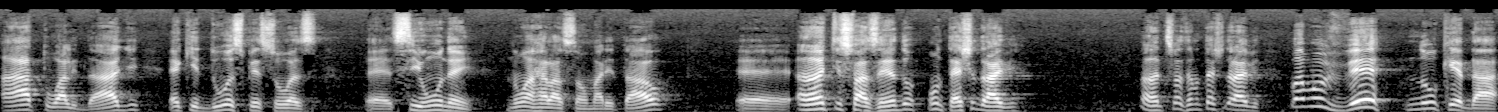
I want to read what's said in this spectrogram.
A atualidade é que duas pessoas é, se unem numa relação marital é, antes fazendo um test drive. Antes fazendo um test drive. Vamos ver no que dá.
